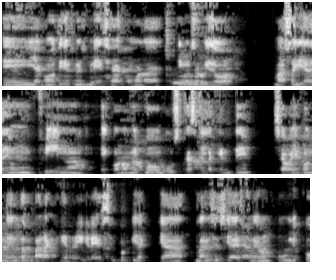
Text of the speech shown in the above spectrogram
eh, ya cuando tienes una experiencia como la que tiene un servidor más allá de un fin económico, buscas que la gente se vaya contenta para que regrese, porque ya, la necesidad es tener un público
